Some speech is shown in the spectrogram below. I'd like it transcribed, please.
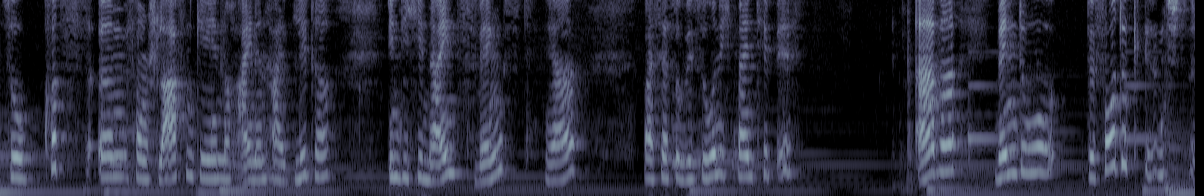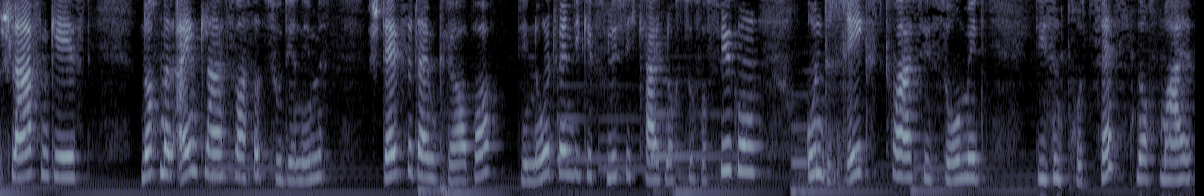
so kurz ähm, vorm Schlafengehen noch eineinhalb Liter in dich hineinzwängst, ja, was ja sowieso nicht mein Tipp ist. Aber wenn du, bevor du ins Schlafen gehst, nochmal ein Glas Wasser zu dir nimmst, stellst du deinem Körper die notwendige Flüssigkeit noch zur Verfügung und regst quasi somit diesen Prozess nochmal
